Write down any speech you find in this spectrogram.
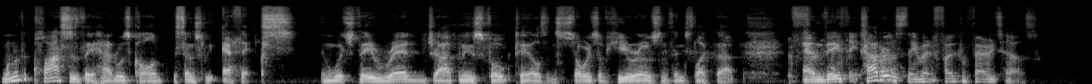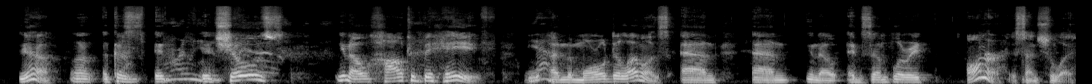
one of the classes they had was called essentially ethics, in which they read Japanese folk tales and stories of heroes and things like that. For and they patterned. They read folk and fairy tales. Yeah, because uh, it it shows you know how to behave yeah. and the moral dilemmas and and you know exemplary honor essentially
